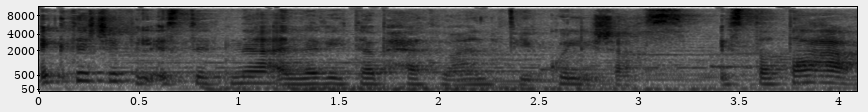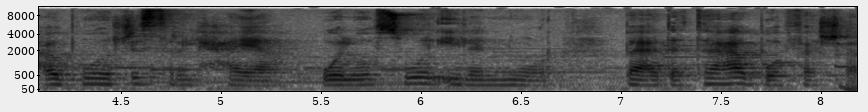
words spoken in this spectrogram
اكتشف الاستثناء الذي تبحث عنه في كل شخص. استطاع عبور جسر الحياة والوصول إلى النور بعد تعب وفشل.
